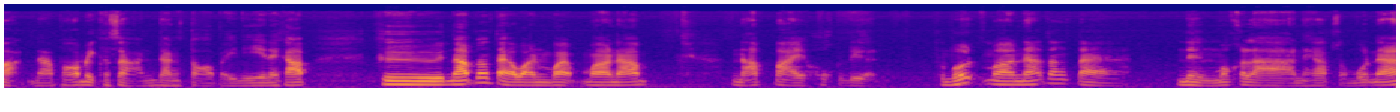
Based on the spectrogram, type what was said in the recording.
บัตรนะพร้อมเอกสารดังต่อไปนี้นะครับ คือนับตั้งแต่วันมานับนับไป 6 เดือน สมมติมานับตั้งแต่ 1 มกรานะครับ สมมุตินะ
